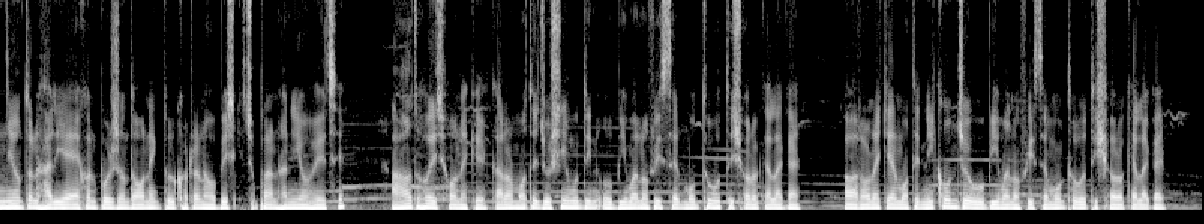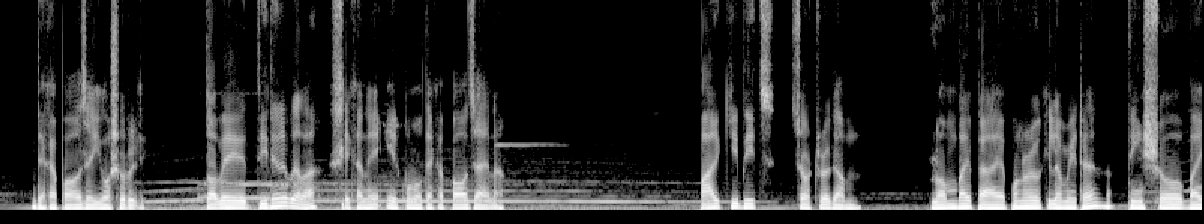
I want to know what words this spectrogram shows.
নিয়ন্ত্রণ হারিয়ে এখন পর্যন্ত অনেক দুর্ঘটনা ও বেশ কিছু প্রাণহানিও হয়েছে। আহত হয়েছে অনেকে, কারোর মতে জসিমউদ্দিন ও বিমান অফিসের মধ্যবর্তী সড়ক এলাকায় আবার অনেকের মতে নিকুঞ্জ ও বিমান অফিসের মধ্যবর্তী সড়ক এলাকায় দেখা পাওয়া যায় এই অশরীরী। তবে দিনের বেলা সেখানে এর কোনো দেখা পাওয়া যায় না। পার্কি বিচ চট্টগ্রাম। লম্বায় প্রায় পনেরো কিলোমিটার তিনশো বাই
